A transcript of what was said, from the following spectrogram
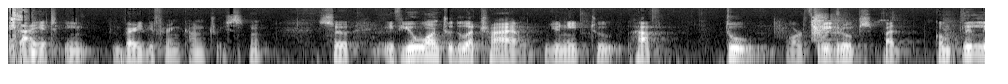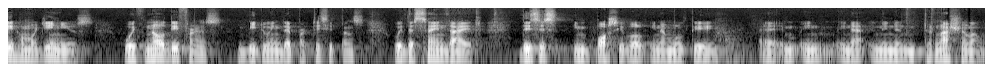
diet in very different countries. Hmm? So if you want to do a trial, you need to have two or three groups, but completely homogeneous with no difference between the participants with the same diet. This is impossible in a multi, uh, in, in, a, in, an international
